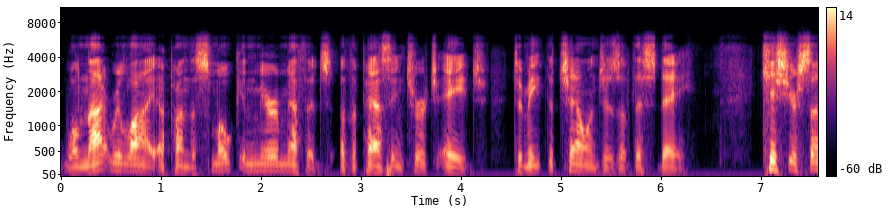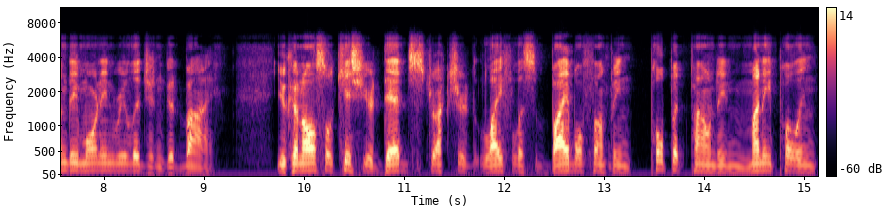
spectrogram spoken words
will not rely upon the smoke and mirror methods of the passing church age to meet the challenges of this day. Kiss your Sunday morning religion goodbye. You can also kiss your dead, structured, lifeless, Bible thumping, pulpit pounding, money pulling,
